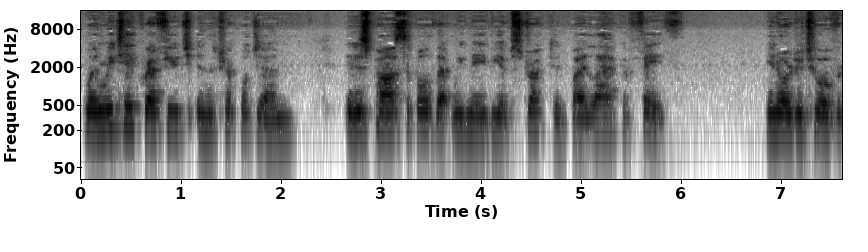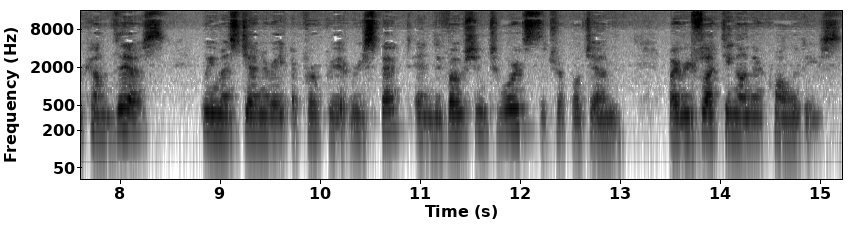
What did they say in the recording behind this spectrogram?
when we take refuge in the Triple Gem, it is possible that we may be obstructed by lack of faith in order to overcome this, we must generate appropriate respect and devotion towards the triple gem by reflecting on their qualities.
